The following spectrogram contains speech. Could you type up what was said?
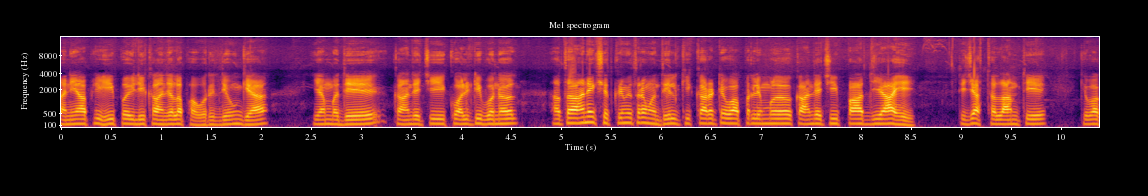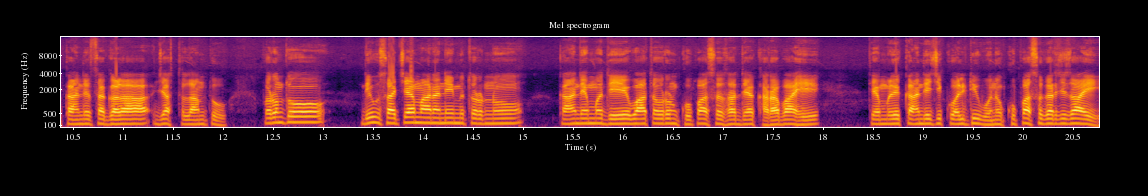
आणि आपली ही पहिली कांद्याला फवारणी देऊन घ्या. यामध्ये कांद्याची क्वालिटी बनल. आता अनेक शेतकरी मित्र म्हणतील की कराटे वापरल्यामुळं कांद्याची पात जी आहे ती जास्त लांबते किंवा कांद्याचा गळा जास्त लांबतो. परंतु दिवसाच्या मानाने मित्रांनो कांद्यामध्ये वातावरण खूप असं सध्या खराब आहे. त्यामुळे कांद्याची क्वालिटी होणं खूप असं गरजेचं आहे.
